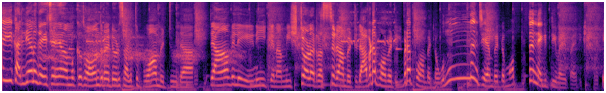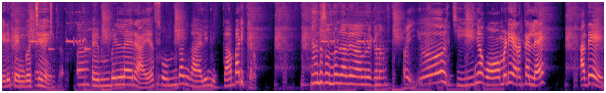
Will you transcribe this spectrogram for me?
ഈ കല്യാണം കഴിച്ചു കഴിഞ്ഞാൽ നമുക്ക് സ്വതന്ത്രമായിട്ട് ഒരു സ്ഥലത്ത് പോകാൻ പറ്റൂല. രാവിലെ എണീക്കണം. ഇഷ്ടമുള്ള ഡ്രസ്സ് ഇടാൻ പറ്റൂല. അവിടെ പോകാൻ പറ്റില്ല. ഇവിടെ പോകാൻ പറ്റില്ല. ഒന്നും ചെയ്യാൻ പറ്റില്ല. മൊത്തം നെഗറ്റീവ് ആയിട്ടായിരിക്കും. എടി പെങ്കൊച്ചെ. പെമ്പിള്ളേരായ സ്വന്തം കാലി നിൽക്കാൻ പഠിക്കണം. ഞാൻ സ്വന്തം കാലിലാണ് നിൽക്കണം? അയ്യോ ചീഞ്ഞ കോമഡി ഇറക്കല്ലേ? അതെ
